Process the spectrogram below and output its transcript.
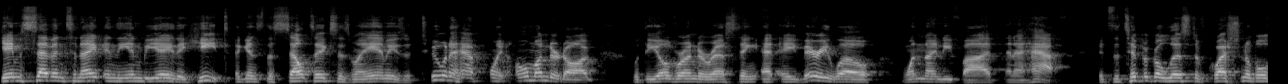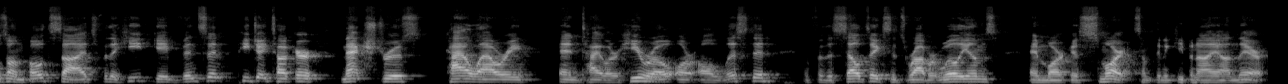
Game seven tonight in the NBA, the Heat against the Celtics, as Miami is a two and a half point home underdog with the over under resting at a very low 195 and a half. It's the typical list of questionables on both sides. For the Heat, Gabe Vincent, PJ Tucker, Max Strus, Kyle Lowry, and Tyler Herro are all listed. And for the Celtics, it's Robert Williams and Marcus Smart, something to keep an eye on there.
